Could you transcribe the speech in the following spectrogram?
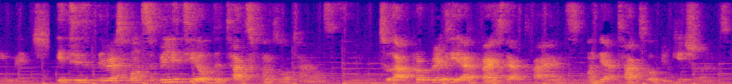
image. It is the responsibility of the tax consultants to appropriately advise their clients on their tax obligations,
